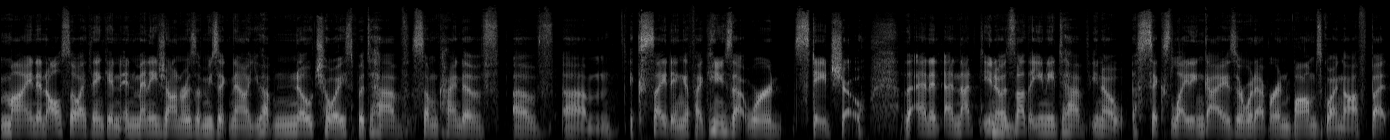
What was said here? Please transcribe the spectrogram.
mind, and also I think in, in many genres of music now, you have no choice but to have some kind of of um, exciting, if I can use that word, stage show. And it, and that you know, mm. it's not that you need to have you know six lighting guys or whatever and bombs going off, but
